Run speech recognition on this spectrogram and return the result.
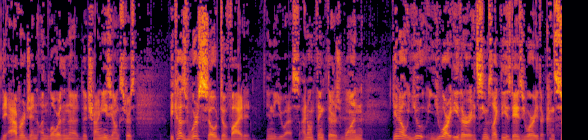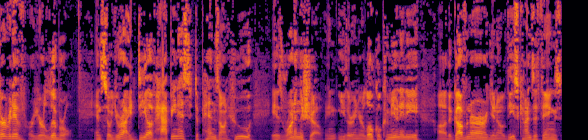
the average and, and lower than the the Chinese youngsters, because we're so divided in the U.S. I don't think there's one. You know, you you are either. It seems like these days you are either conservative or you're liberal, and so your idea of happiness depends on who is running the show in either in your local community, uh, the governor, you know, these kinds of things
